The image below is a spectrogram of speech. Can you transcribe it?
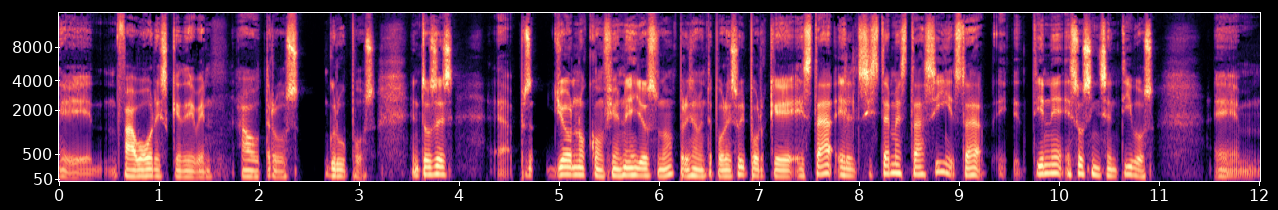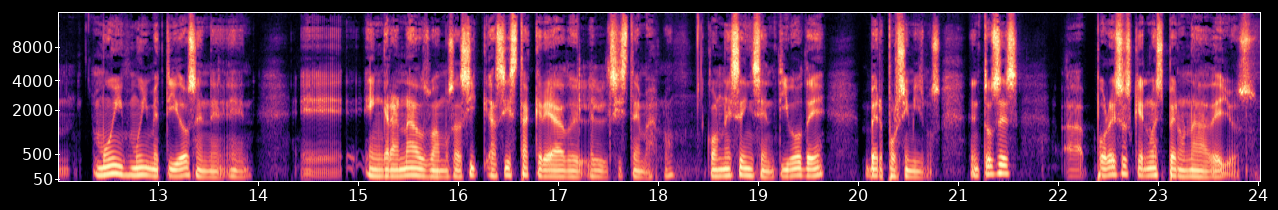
eh, favores que deben a otros grupos. Entonces, eh, pues yo no confío en ellos, ¿no? Precisamente por eso y porque está, el sistema está así, está, tiene esos incentivos muy, muy metidos en, engranados, vamos, así, así está creado el, el sistema, ¿no? Con ese incentivo de ver por sí mismos. Entonces, ah, por eso es que no espero nada de ellos,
